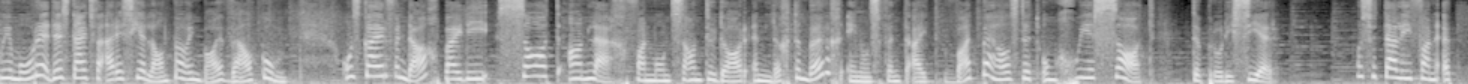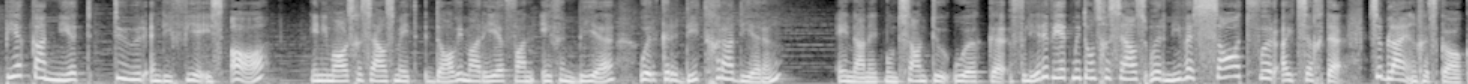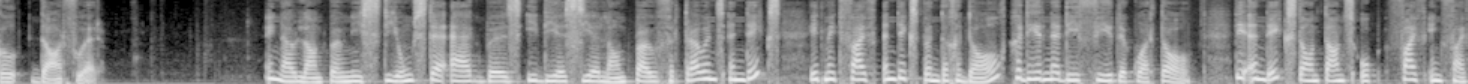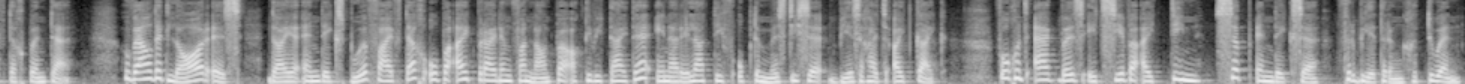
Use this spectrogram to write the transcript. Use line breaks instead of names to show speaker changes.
Goeiemôre, dis tyd vir RSG Landbou en baie welkom. Ons kuier vandag by die saadaanleg van Monsanto daar in Lichtenburg en ons vind uit wat behels dit om goeie saad te produseer. Ons vertel hier van 'n pekaneut toer in die FSA en die maas gesels met Dawie Marie van FNB oor kredietgradering en dan het Monsanto ook uh, verlede week met ons gesels oor nuwe saadvooruitsigte. So bly ingeskakel daarvoor. En nou landbou nuus, die jongste Agbus IDC landbou vertrouensindeks het met 5 indekspunte gedaal gedurende die 4de kwartaal. Die indeks staan tans op 55 punte. Hoewel dit laer is, dui 'n indeks bo 50 op 'n uitbreiding van landbouaktiwiteite en 'n relatief optimistiese besigheidsuitkyk. Volgens Agbus het 7 uit 10 sub-indekse verbetering getoon.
